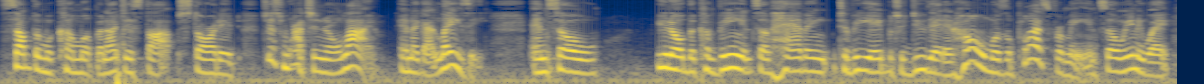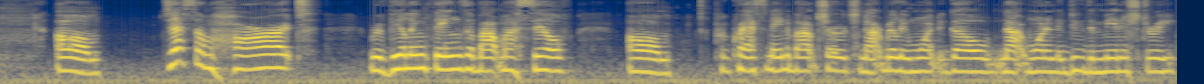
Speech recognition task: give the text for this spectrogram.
something would come up and I just stopped, started just watching it online and I got lazy. And so you know, the convenience of having to be able to do that at home was a plus for me. And so anyway, um, just some heart revealing things about myself, um, procrastinating about church, not really wanting to go, not wanting to do the ministry,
